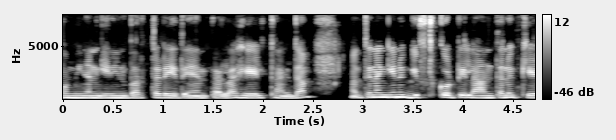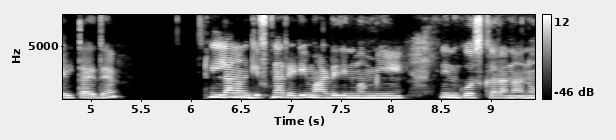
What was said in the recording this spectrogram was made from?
ಮಮ್ಮಿ ನನಗೆ ನಿನ್ನ ಬರ್ತಡೇ ಇದೆ ಅಂತೆಲ್ಲ ಹೇಳ್ತಾ ಇದ್ದ. ಮತ್ತು ನನಗೇನು ಗಿಫ್ಟ್ ಕೊಟ್ಟಿಲ್ಲ ಅಂತಲೂ ಕೇಳ್ತಾ ಇದ್ದೆ. ಇಲ್ಲ, ನಾನು ಗಿಫ್ಟ್ನ ರೆಡಿ ಮಾಡಿದ್ದೀನಿ ಮಮ್ಮಿ. ನಿನಗೋಸ್ಕರ ನಾನು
